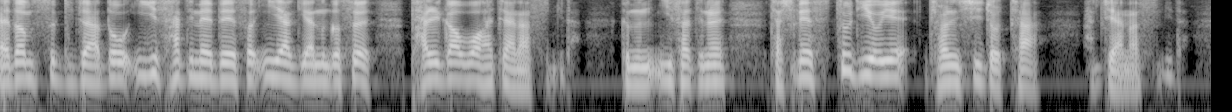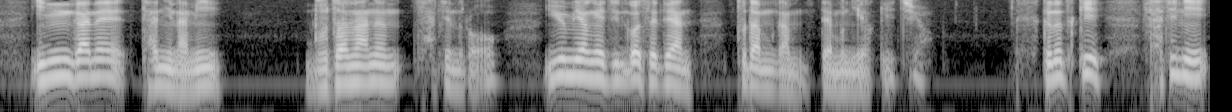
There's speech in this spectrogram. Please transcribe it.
애덤스 기자도 이 사진에 대해서 이야기하는 것을 달가워하지 않았습니다. 그는 이 사진을 자신의 스튜디오에 전시조차 하지 않았습니다. 인간의 잔인함이 묻어나는 사진으로 유명해진 것에 대한 부담감 때문이었겠죠. 그는 특히 사진이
